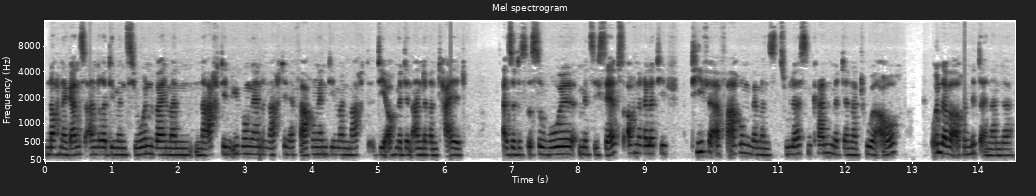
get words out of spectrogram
noch eine ganz andere Dimension, weil man nach den Übungen und nach den Erfahrungen, die man macht, die auch mit den anderen teilt. Also das ist sowohl mit sich selbst auch eine relativ tiefe Erfahrung, wenn man es zulassen kann, mit der Natur auch und aber auch im Miteinander.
